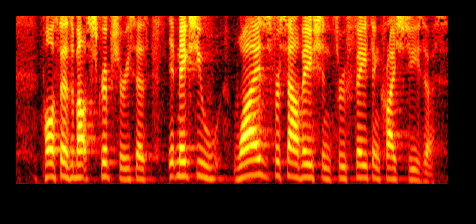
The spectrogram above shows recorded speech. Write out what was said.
Paul says about Scripture, he says, it makes you wise for salvation through faith in Christ Jesus.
